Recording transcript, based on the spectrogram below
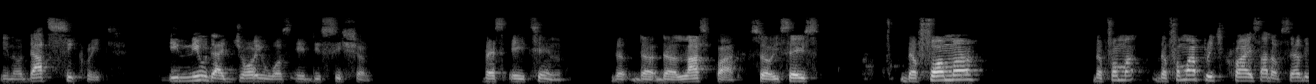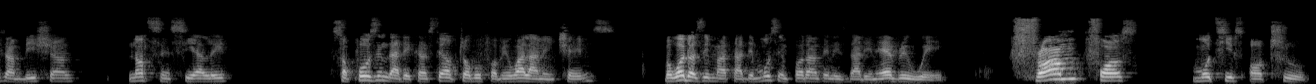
you know, that secret. He knew that joy was a decision. Verse 18, the, the, the last part. So he says, the former, the former, the former preach Christ out of selfish ambition, not sincerely, supposing that they can stir up trouble for me while I'm in chains. But what does it matter? The most important thing is that in every way, from false motives or true,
